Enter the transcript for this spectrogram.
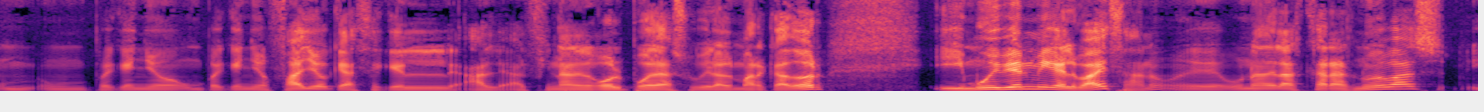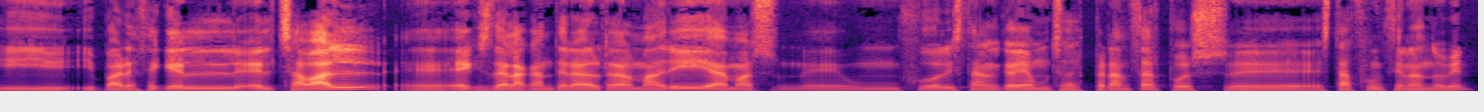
un- un pequeño, un pequeño fallo que hace que el- al, al final el gol pueda subir al marcador. Y muy bien Miguel Baeza, ¿no? Eh, una de las caras nuevas y, y parece que el, el chaval, eh, ex de la cantera del Real Madrid, además eh, un futbolista en el que había muchas esperanzas, pues eh, está funcionando bien.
